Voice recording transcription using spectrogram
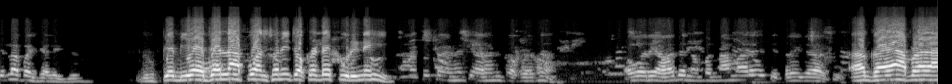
કેટલા પૈસા લઈ ગયો? રૂપિયા બે હજાર ના પાંચસો ની ચોકલેટ પૂરી નહીં. છે હવે દે નંબર ના મારે ચિત્રાઈ ગયા હતું આ ગયા આપડા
